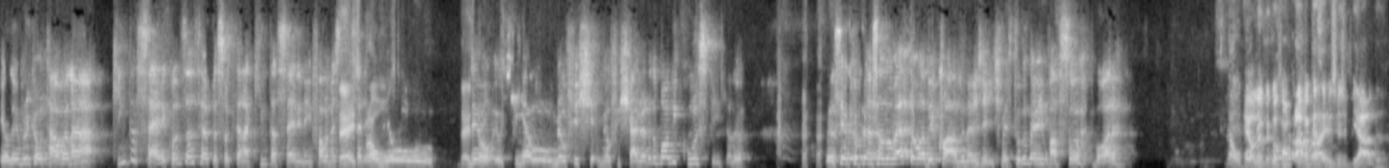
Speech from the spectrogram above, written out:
Eu lembro que eu tava na quinta série. Quantos anos é a pessoa que tá na quinta série? Nem fala mais 10 série. Pra 11. Meu, 10 meu eu tinha o meu, ficha, meu fichário era do Bob Cuspe, entendeu? Eu sei o que eu pensando não é tão adequado, né, gente? Mas tudo bem, passou, bora. Não, é, eu lembro que eu comprava aquelas revistas de piada.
